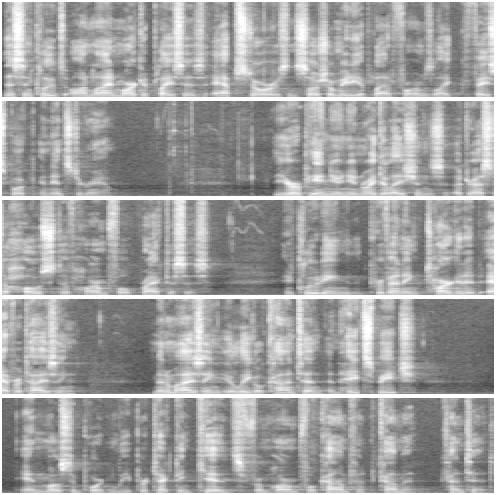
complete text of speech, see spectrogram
This includes online marketplaces, app stores, and social media platforms like Facebook and Instagram. The European Union regulations addressed a host of harmful practices, including preventing targeted advertising, minimizing illegal content and hate speech, and most importantly, protecting kids from harmful comment, content.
